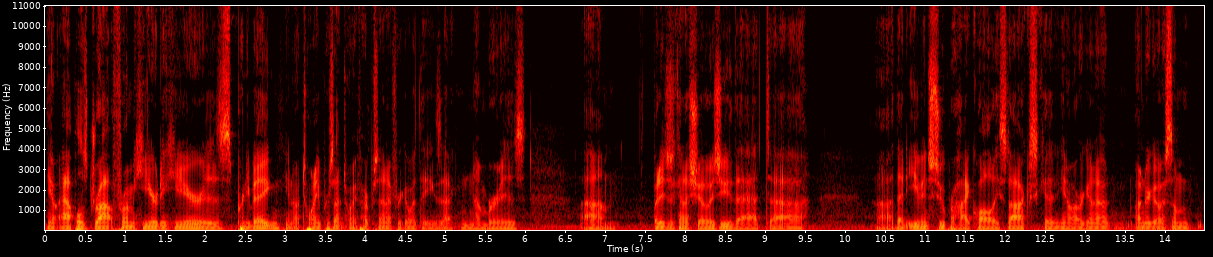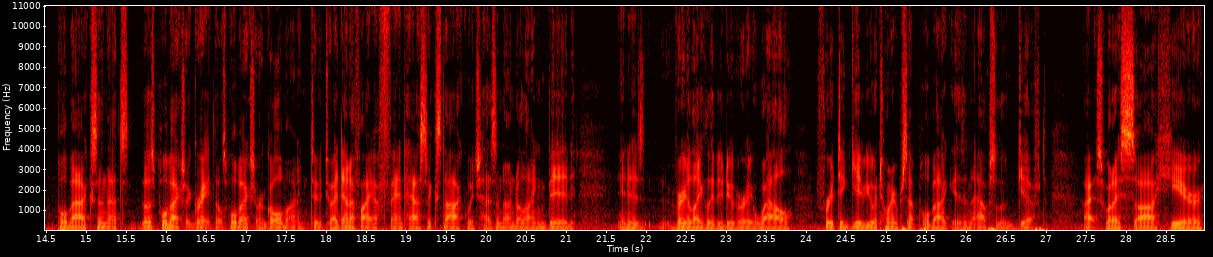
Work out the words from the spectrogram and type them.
you know, Apple's drop from here to here is pretty big. You know, 20%, 25%. I forget what the exact number is, um, but it just kind of shows you that uh, uh, that even super high quality stocks, you know, are going to undergo some pullbacks, and that's those pullbacks are great. Those pullbacks are a gold mine to to identify a fantastic stock which has an underlying bid and is very likely to do very well. For it to give you a 20% pullback is an absolute gift. All right, so what I saw here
